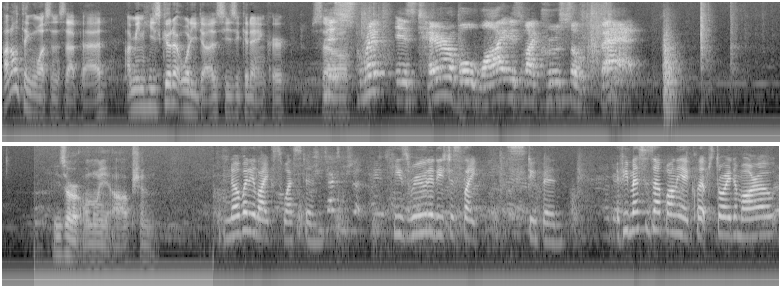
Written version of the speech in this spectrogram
I don't think Westin's that bad. I mean, he's good at what he does. He's a good anchor. So This script is terrible. Why is my crew so bad? He's our only option. Nobody likes Westin. He's rude and he's just like stupid. If he messes up on the eclipse story tomorrow,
